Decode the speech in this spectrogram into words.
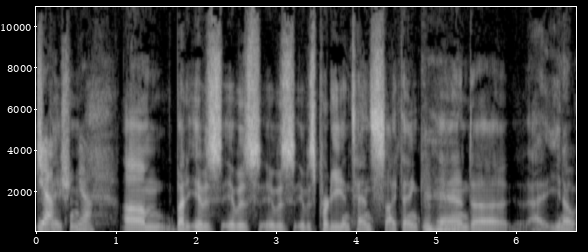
Yeah, observation. yeah. Um, but it was, it was, it was, it was pretty intense, I think. Mm-hmm. And uh, I, you know,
